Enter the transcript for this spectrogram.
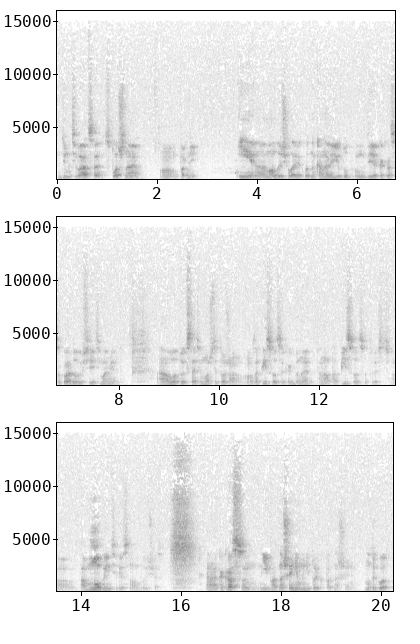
демотивация сплошная у парней. И молодой человек вот на канале YouTube, где я как раз выкладываю все эти моменты. А, вот, вы, кстати, можете тоже записываться как бы на этот канал, подписываться, то есть там много интересного будет сейчас. А, как раз и по отношениям, и не только по отношениям. Ну так вот,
